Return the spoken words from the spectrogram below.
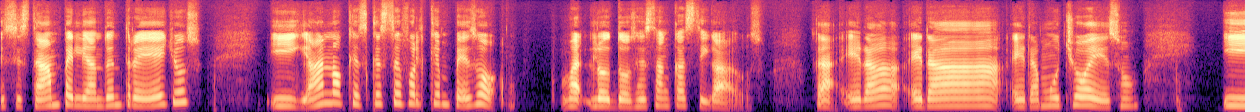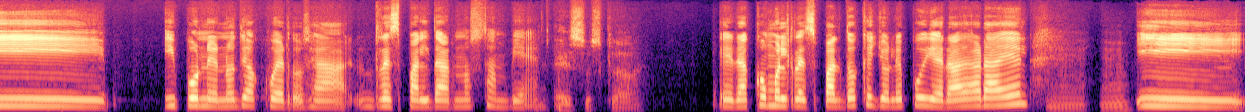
se estaban peleando entre ellos y, ah, no, que es que este fue el que empezó, los dos están castigados. O sea, era, era, era mucho eso y, y ponernos de acuerdo, o sea, respaldarnos también. Eso es clave. Era como el respaldo que yo le pudiera dar a él y,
